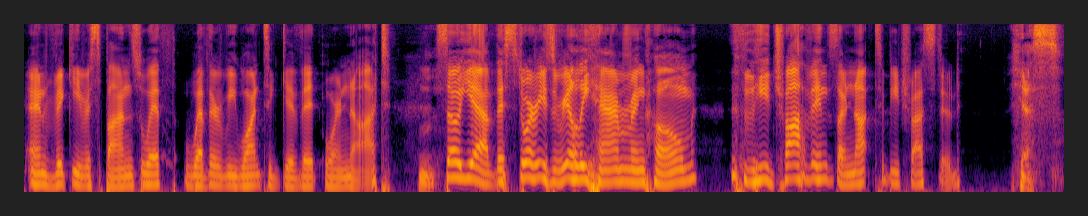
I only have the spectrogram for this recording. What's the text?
And Vicky responds with, whether we want to give it or not. Hmm. So, yeah, the story's really hammering home the Drahvins are not to be trusted. Yes.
